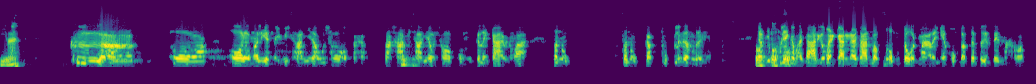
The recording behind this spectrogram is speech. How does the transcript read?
มีไหมคืออ่าพอพอเรามาเรียนในวิชาที่เราชอบนะครับสาขาวิชาที่เราชอบผมก็เลยกลายเป็นว่า สนุกสนุกกับทุกเรื่องเลย อย่างที่ผมเรียนกับอาจารย์ก็เหมือนกันอาจารย์แบบส่งโจทย์มาอะไรเงี้ยผมแบบจะตื่นเต้นมากว่า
